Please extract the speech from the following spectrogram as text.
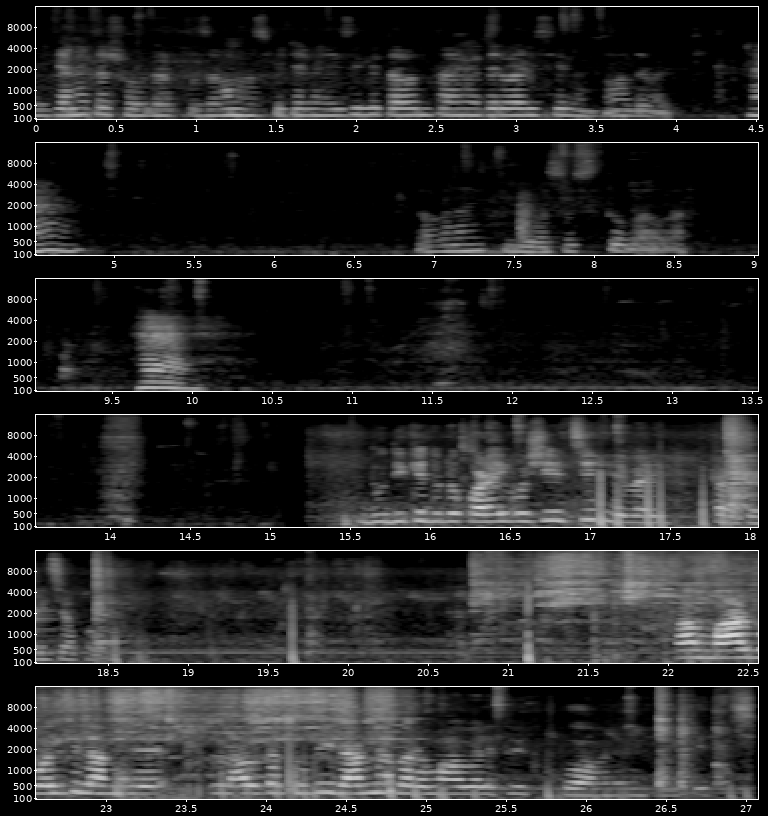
ওইখানে তো সৌদার্থ যখন হসপিটালে হয়েছিল তখন তো আমি ওদের বাড়ি ছিলাম আমাদের বাড়িতে হ্যাঁ। তখন আমি কি অসুস্থ বাবা? হ্যাঁ। দুদিকে দুটো কড়াই বসিয়েছি এবারে তরকারি চাপাবো আর মার বলছিলাম যে লাউটা তুমি রান্না করো। মা বলে তুই কোয়ারে আমি বলে দিচ্ছি।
